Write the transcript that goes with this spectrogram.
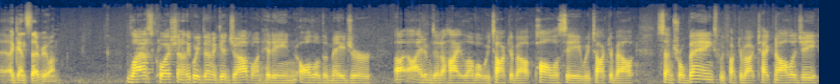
against everyone. Last question. I think we've done a good job on hitting all of the major uh, items at a high level. We talked about policy, we talked about central banks, we talked about technology.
